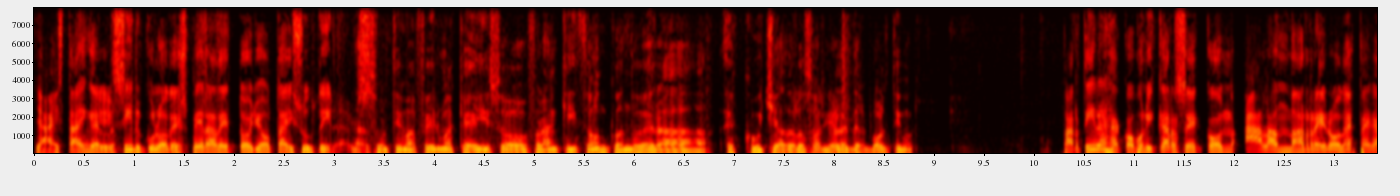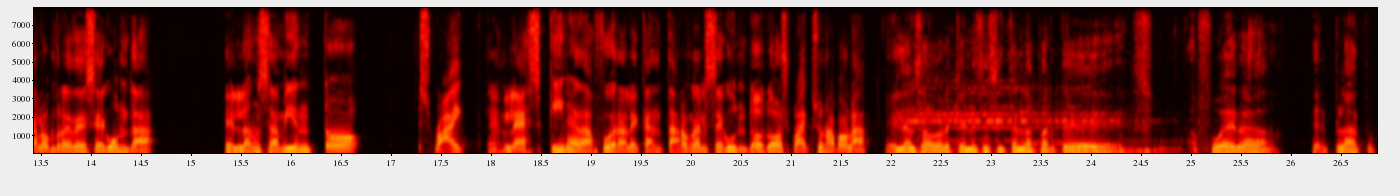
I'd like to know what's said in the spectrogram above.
Ya está en el círculo de espera de Toyota y sus dealers. Las últimas firmas que hizo Frankie Thon cuando era escucha de los Orioles del Baltimore. Martínez a comunicarse con Alan Marrero. Despega el hombre de segunda. El lanzamiento strike en la esquina de afuera. Le cantaron el segundo. Dos strikes, una bola. Hay lanzadores que necesitan la parte afuera del plato.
